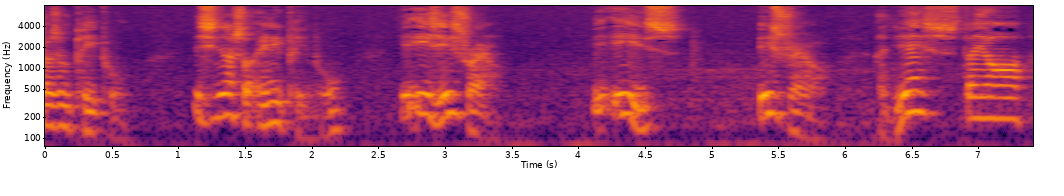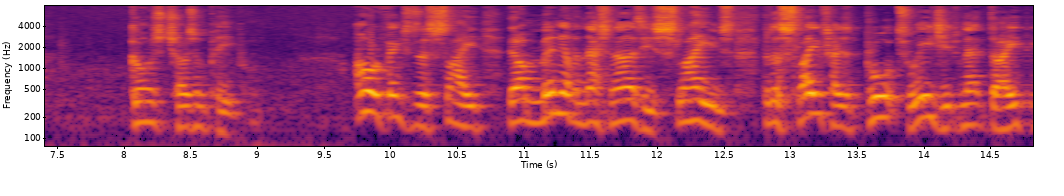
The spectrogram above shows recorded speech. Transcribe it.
chosen people. This is not any people, it is Israel. It is Israel. And yes, they are God's chosen people. I would venture to say there are many other nationalities, slaves, that the slave traders brought to Egypt in that day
